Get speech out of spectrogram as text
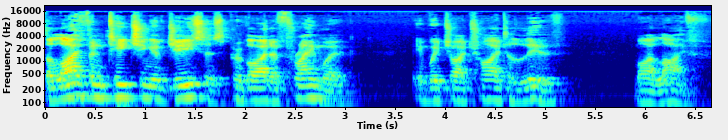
The life and teaching of Jesus provide a framework in which I try to live my life.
